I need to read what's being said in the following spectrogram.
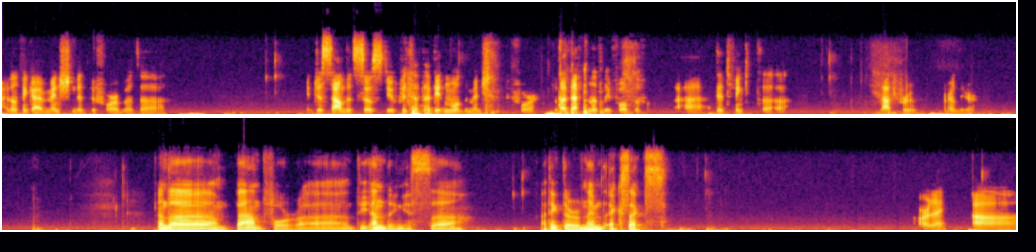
I don't think I've mentioned it before, but uh, it just sounded so stupid that I didn't want to mention it before. But I definitely thought of, uh, did think the, that through earlier. And the band for uh, the ending is, uh, I think they're named XX. Are they? Uh,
